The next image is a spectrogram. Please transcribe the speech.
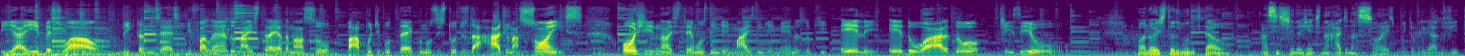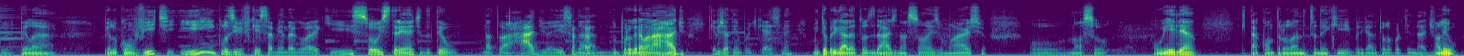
E aí, pessoal? Victor Mizeski aqui falando na estreia do nosso Papo de Boteco nos estúdios da Rádio Nações. Hoje nós temos ninguém mais, ninguém menos do que ele, Eduardo Tizil. Boa noite todo mundo que está assistindo a gente na Rádio Nações. Muito obrigado, Victor, pela, pelo convite. E inclusive fiquei sabendo agora que sou estreante do teu da tua rádio, é isso? Da, do programa na rádio, que ele já tem podcast, né? Muito obrigado a todos da Rádio Nações, o Márcio, o nosso William, que está controlando tudo aqui. Obrigado pela oportunidade. Valeu!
